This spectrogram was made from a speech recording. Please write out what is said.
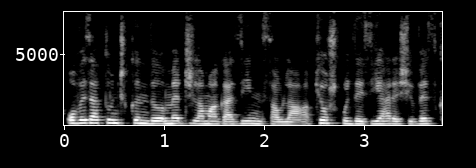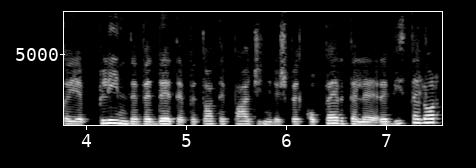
O vezi atunci când mergi la magazin sau la chioșcul de ziare și vezi că e plin de vedete pe toate paginile și pe copertele revistelor.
